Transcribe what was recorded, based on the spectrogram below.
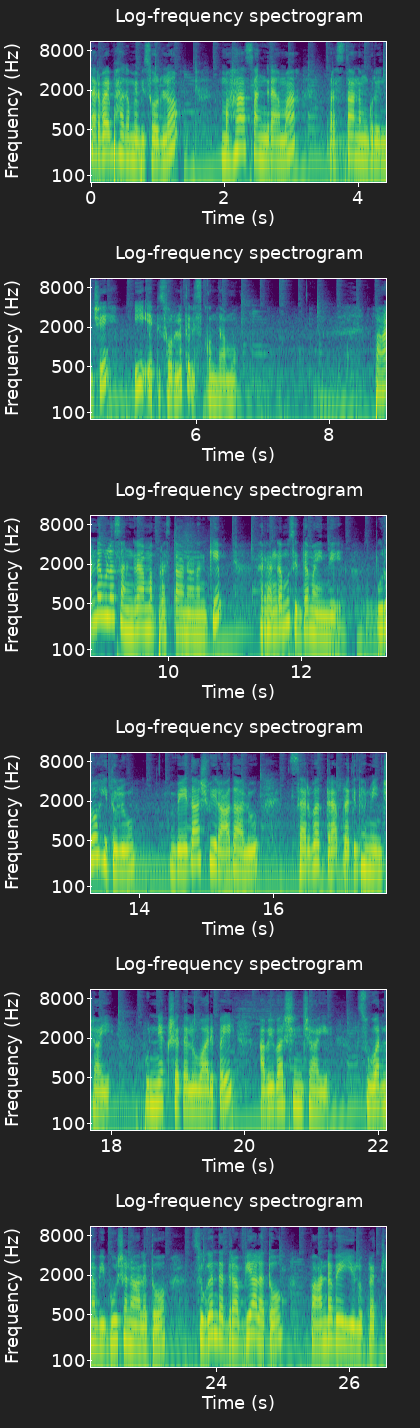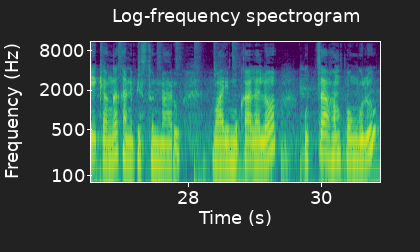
తర్వాయి భాగం ఎపిసోడ్లో మహాసంగ్రామ ప్రస్థానం గురించి ఈ ఎపిసోడ్లో తెలుసుకుందాము. పాండవుల సంగ్రామ ప్రస్థానానికి రంగము సిద్ధమైంది. పురోహితులు వేదాశ్విరాదాలు సర్వత్రా ప్రతిధ్వనించాయి పుణ్యక్షతలు వారిపై అభివర్షించాయి. సువర్ణ విభూషణాలతో సుగంధ ద్రవ్యాలతో పాండవేయులు ప్రత్యేకంగా కనిపిస్తున్నారు. వారి ముఖాలలో ఉత్సాహం పొంగులు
